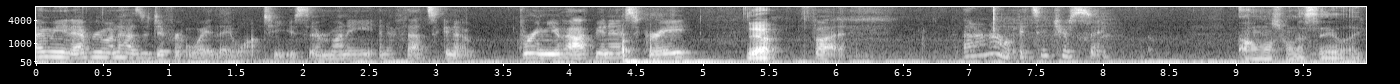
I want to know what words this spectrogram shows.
I mean, everyone has a different way they want to use their money, and if that's going to bring you happiness, great. Yeah. But I don't know. It's interesting. I almost want to say like,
